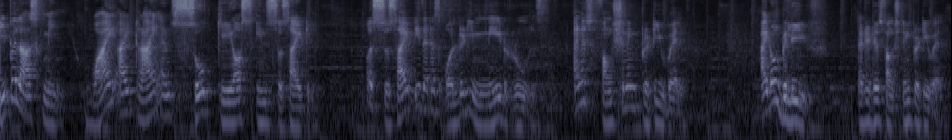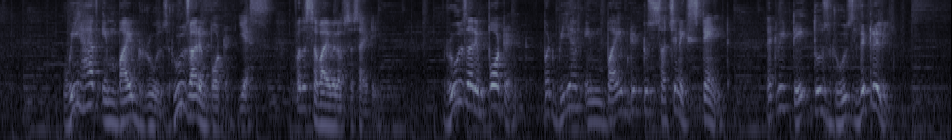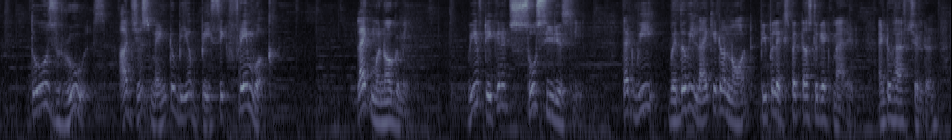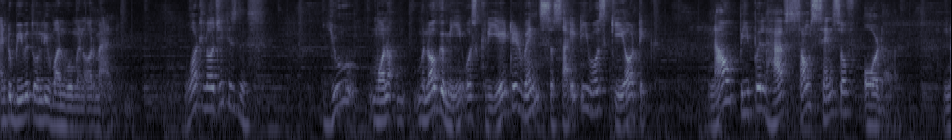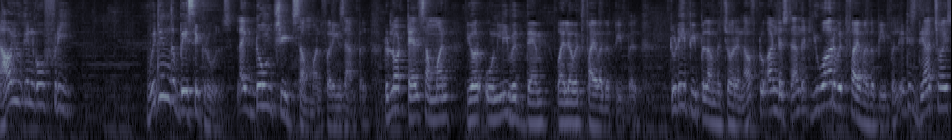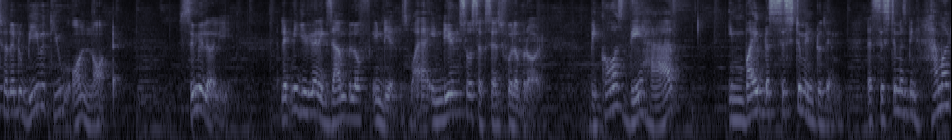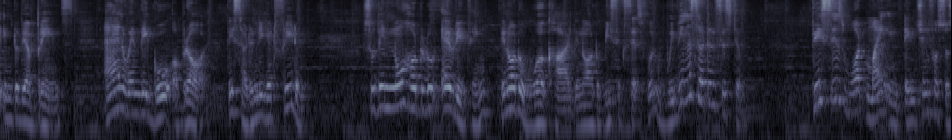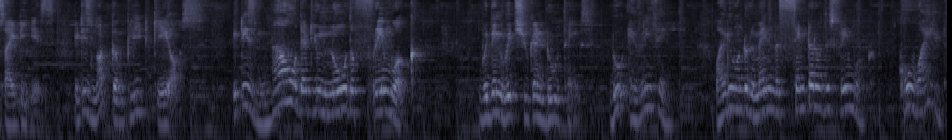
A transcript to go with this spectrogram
People ask me why I try and sow chaos in society. A society that has already made rules and is functioning pretty well. I don't believe that it is functioning pretty well. We have imbibed rules. Rules are important, yes, for the survival of society. Rules are important, but we have imbibed it to such an extent that we take those rules literally. Those rules are just meant to be a basic framework. Like monogamy, we have taken it so seriously that we, whether we like it or not, people expect us to get married and to have children and to be with only one woman or man. What logic is this? You mono- monogamy was created when society was chaotic. Now people have some sense of order. Now you can go free within the basic rules. Like don't cheat someone for example. Do not tell someone you're only with them while you're with five other people. Today people are mature enough to understand that you are with five other people. It is their choice whether to be with you or not. Similarly let me give you an example of indians. Why are indians so successful abroad? Because they have imbibed a system into them. That system has been hammered into their brains. And when they go abroad they suddenly get freedom. So they know how to do everything, they know how to work hard, they know how to be successful within a certain system. This is what my intention for society is. It is not complete chaos. It is now that you know the framework within which you can do things. Do everything. Why do you want to remain in the center of this framework? Go wild.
